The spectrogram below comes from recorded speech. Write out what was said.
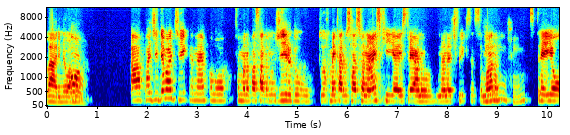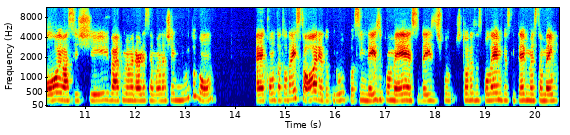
Lari, meu amor. A Padi deu a dica, né? Falou semana passada no giro do, do documentário dos Racionais, que ia estrear no, na Netflix essa semana. Sim, sim. Estreou, eu assisti, vai para o meu melhor da semana, achei muito bom. É, conta toda a história do grupo, assim, desde o começo, desde tipo, de todas as polêmicas que teve, mas também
